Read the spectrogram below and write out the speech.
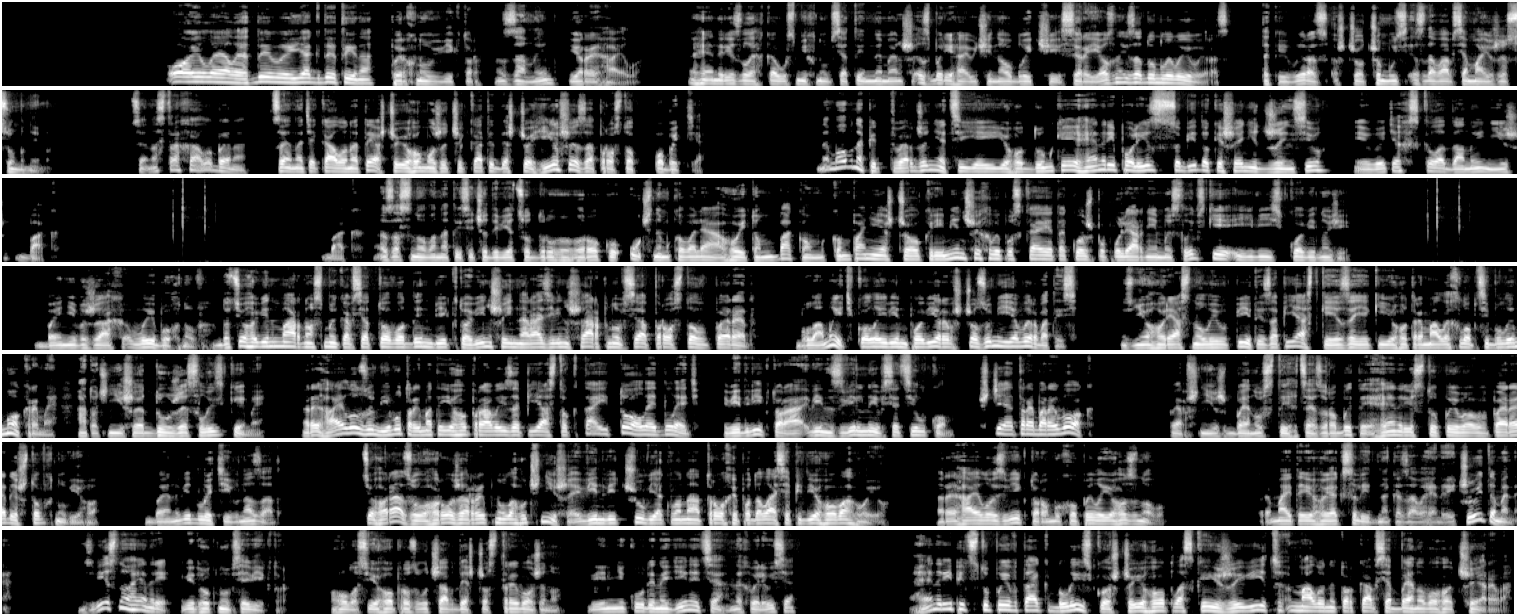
Ой, Леле, диви, як дитина. пирхнув Віктор. За ним і регайло. Генрі злегка усміхнувся, тим не менш зберігаючи на обличчі серйозний задумливий вираз, такий вираз, що чомусь здавався майже сумним. Це настрахало Бена, це натякало на те, що його може чекати дещо гірше за просто побиття. Немов на підтвердження цієї його думки, Генрі поліз собі до кишені джинсів і витяг складаний ніж бак. Бак, заснована 1902 року учнем коваля Гойтом Баком, компанія, що, окрім інших, випускає також популярні мисливські і військові ножі. Бенів жах вибухнув. До цього він марно смикався то в один бік, то в інший. Наразі він шарпнувся просто вперед. Була мить, коли він повірив, що зуміє вирватись. З нього ряснули в піт і зап'ястки, за які його тримали хлопці, були мокрими, а точніше, дуже слизькими. Ригайло зумів утримати його правий зап'ясток, та й то ледь-ледь. Від Віктора він звільнився цілком. Ще треба ривок. Перш ніж Бен устиг це зробити, Генрі ступив вперед і штовхнув його. Бен відлетів назад. Цього разу огорожа рипнула гучніше, він відчув, як вона трохи подалася під його вагою. Регайло з Віктором ухопили його знову. Тримайте його як слід, наказав Генрі. Чуєте мене? Звісно, Генрі, відгукнувся Віктор. Голос його прозвучав дещо стривожено. Він нікуди не дінеться, не хвилюйся. Генрі підступив так близько, що його плаский живіт мало не торкався Бенового черева.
